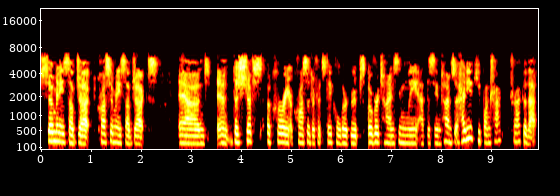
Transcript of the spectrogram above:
so many subject across so many subjects, and and the shifts occurring across the different stakeholder groups over time, seemingly at the same time. So how do you keep on track track of that?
